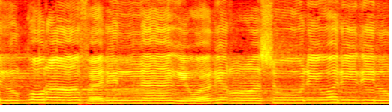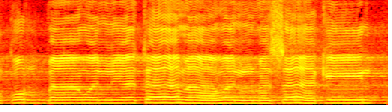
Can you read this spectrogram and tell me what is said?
القرى فلله وللرسول ولذي القربى واليتامى والمساكين ۖ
